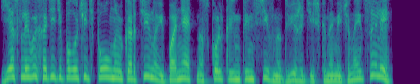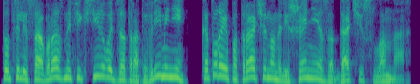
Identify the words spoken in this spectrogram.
Если вы хотите получить полную картину и понять, насколько интенсивно движетесь к намеченной цели, то целесообразно фиксировать затраты времени, которые потрачено на решение задачи слона.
